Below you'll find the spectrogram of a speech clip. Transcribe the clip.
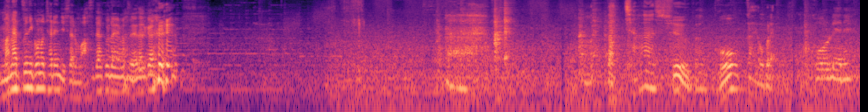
真夏にこのチャレンジしたらもう汗だくなりますね確か にーシューが豪快。よこれ。これね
